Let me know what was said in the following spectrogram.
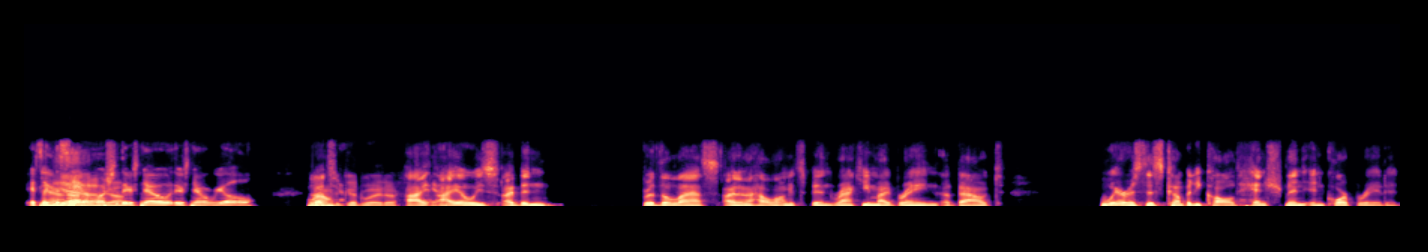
It's like the same Yeah. emotion. Yeah. There's no, there's no real. That's a good way to. I Yeah. I always I've been for the last I don't know how long it's been racking my brain about where is this company called Henchman Incorporated?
